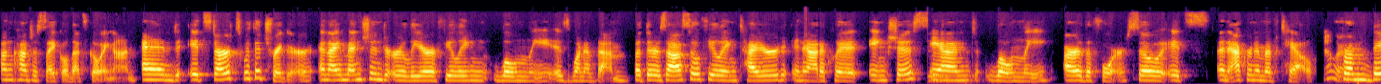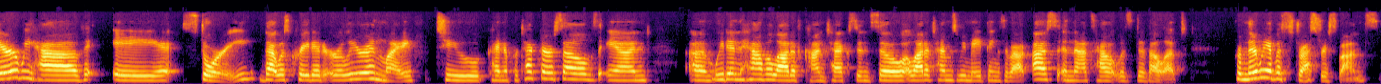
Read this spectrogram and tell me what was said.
unconscious cycle that's going on. And it starts with a trigger. And I mentioned earlier feeling lonely is one of them, but there's also feeling tired, inadequate, anxious, mm. and lonely are the four. So it's an acronym of TAIL. Okay. From there, we have a story that was created earlier in life to kind of protect ourselves and um, we didn't have a lot of context and so a lot of times we made things about us and that's how it was developed from there we have a stress response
